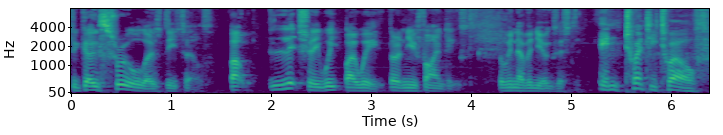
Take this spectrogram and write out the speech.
to go through all those details. But literally, week by week, there are new findings that we never knew existed. In 2012,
